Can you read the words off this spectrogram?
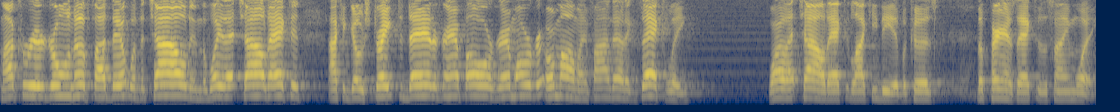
my career growing up, if I dealt with a child and the way that child acted, I could go straight to dad or grandpa or grandma or, or mama and find out exactly why that child acted like he did because the parents acted the same way.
